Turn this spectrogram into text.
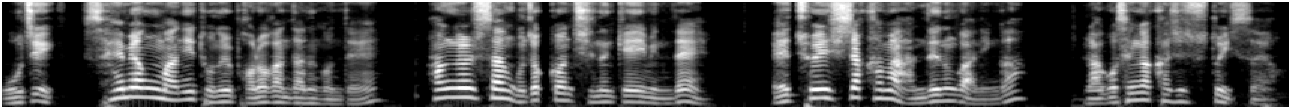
오직 3명만이 돈을 벌어간다는 건데 확률상 무조건 지는 게임인데 애초에 시작하면 안 되는 거 아닌가? 라고 생각하실 수도 있어요.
